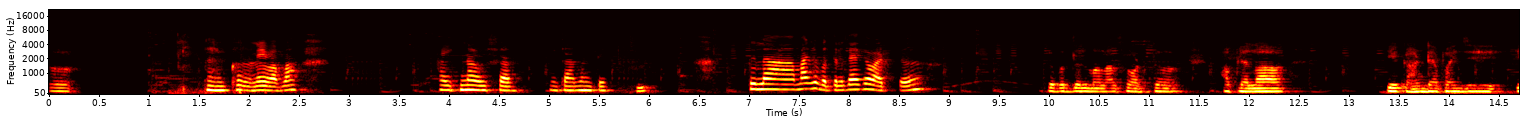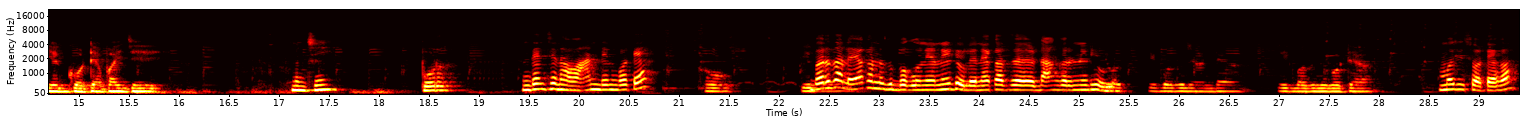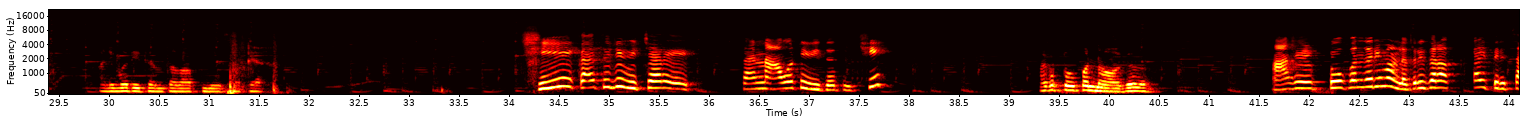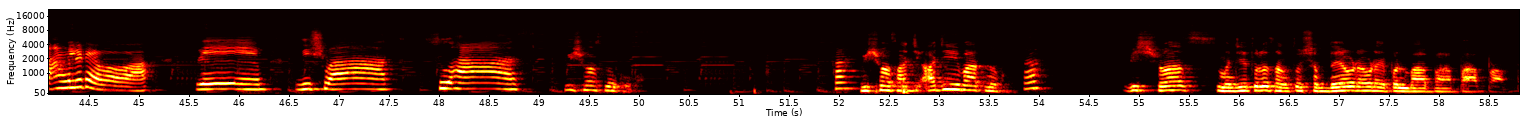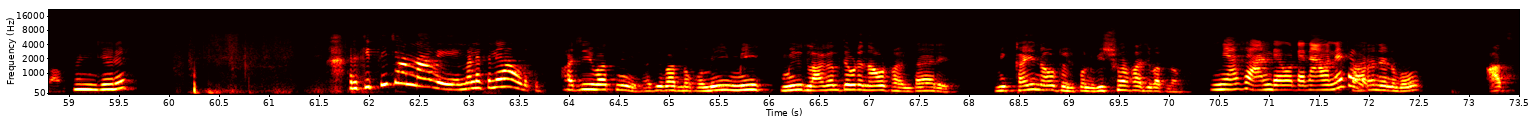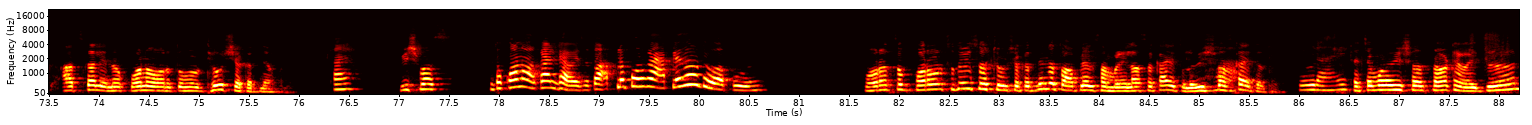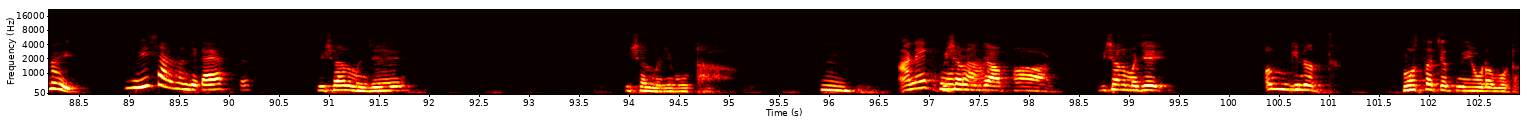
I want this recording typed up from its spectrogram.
हा. काय खरं नाही बाबा. ऐक ना विशाल मी काय म्हणते? तुला माझ्याबद्दल काय काय वाटतं? त्याच्याबद्दल मला असं वाटतं आपल्याला एक अंड्या पाहिजे एक गोट्या पाहिजे. म्हणजे? पोरं. आणि त्यांचे नाव अंडेन गोट्या? हो. एक बरं झालं एखादं बघून नाही ठेवलं नाही एकाच डांगर नाही ठेवलं. एक बाजूने अंड्या एक बाजूने गोट्या. मधी सोट्या का? आणि मध्ये त्यांचा बाप मी सोट्या. छी काय तुझे विचार आहे काय नावं ठेवित तू? छी? अगं तो पण नाव अगं. असे टोपण जरी म्हणलं तरी जरा काहीतरी चांगलं ठेवावा प्रेम विश्वास सुहास. विश्वास नको. का? विश्वास आजी आजी बात नको. का? विश्वास म्हणजे तुला सांगतो शब्द एवढा एवढा आहे पण बाप बाप बाप बाप बाप. म्हणजे रे? अरे किती छान नाव आहे. मला तर लय आवडतं. अजिबात नाही अजिबात नको. मी मी मी लागल तेवढे नाव ठेवायला तयार आहे. मी काही नाव ठेवेल पण विश्वास अजिबात नको. मी अशा अंड्या गोट्या नाव नाही ठेवत. कारण आहे ना भाऊ आज आजकाल आहे ना कोणावर तो ठेवूच शकत नाही आपण. काय? विश्वास? तो कोणावर काय ठेवायचा? तो आपला पोरगा आपल्याजवळ ठेवू आपण. पोराचं पोरावर सुद्धा विश्वास ठेवू शकत नाही ना तो आपल्याला सांभाळेल असं काय आहे तुला? विश्वास. काय त्याचा? तेवढं आहे. त्याच्यामुळे विश्वास नाव ठेवायचं नाही. विशाल म्हणजे काय असतं? विशाल म्हणजे विशाल म्हणजे मोठा. हम्म. अनेक विशाल मोठा. म्हणजे अफाट विशाल म्हणजे अनगिनत मोजताच येत नाही एवढा मोठा.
